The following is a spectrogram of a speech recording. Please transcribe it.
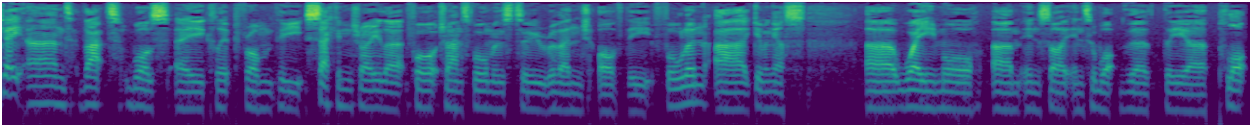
Okay, and that was a clip from the second trailer for Transformers 2 Revenge of the Fallen, uh, giving us uh, way more um, insight into what the, the uh, plot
